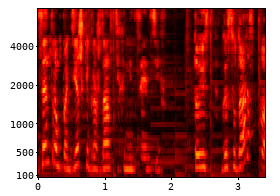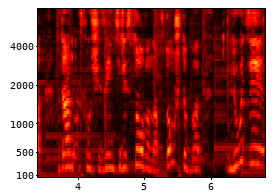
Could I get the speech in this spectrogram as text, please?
Центром поддержки гражданских инициатив. То есть государство в данном случае заинтересовано в том, чтобы люди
